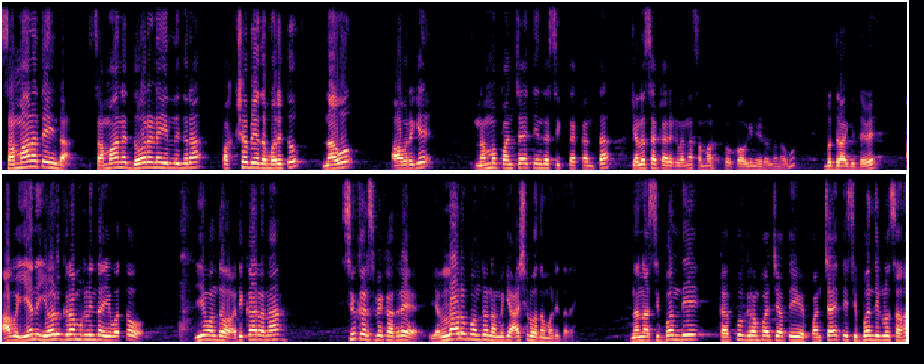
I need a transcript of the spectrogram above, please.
ಸಮಾನತೆಯಿಂದ, ಸಮಾನ ಧೋರಣೆ ಇಲ್ಲದಿರ ಪಕ್ಷಭೇದ ಮರೆತು ನಾವು ಅವರಿಗೆ ನಮ್ಮ ಪಂಚಾಯತಿಯಿಂದ ಸಿಗ್ತಕ್ಕಂಥ ಕೆಲಸ ಕಾರ್ಯಗಳನ್ನು ಸಮರ್ಪಕವಾಗಿ ನೀಡಲು ನಾವು ಬದ್ಧರಾಗಿದ್ದೇವೆ. ಹಾಗೂ ಏನು ಏಳು ಗ್ರಾಮಗಳಿಂದ ಇವತ್ತು ಈ ಒಂದು ಅಧಿಕಾರನ ಸ್ವೀಕರಿಸಬೇಕಾದ್ರೆ ಎಲ್ಲರೂ ಬಂದು ನಮಗೆ ಆಶೀರ್ವಾದ ಮಾಡಿದ್ದಾರೆ. ನನ್ನ ಸಿಬ್ಬಂದಿ, ಕಪ್ಪು ಗ್ರಾಮ ಪಂಚಾಯತಿ ಪಂಚಾಯತಿ ಸಿಬ್ಬಂದಿಗಳು ಸಹ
